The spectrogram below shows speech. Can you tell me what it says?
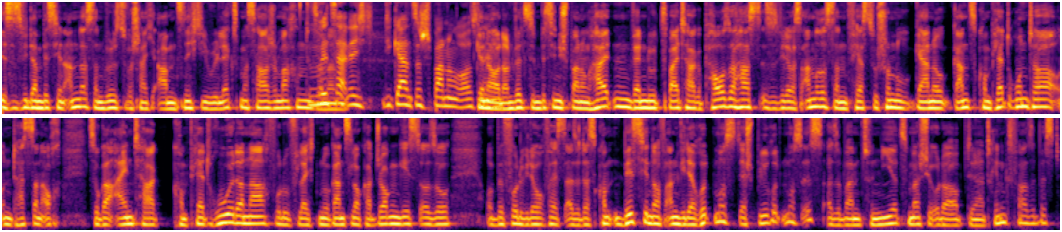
ist es wieder ein bisschen anders. Dann würdest du wahrscheinlich abends nicht die Relax-Massage machen. Du sondern willst halt nicht die ganze Spannung rausnehmen. Genau, dann willst du ein bisschen die Spannung halten. Wenn du zwei Tage Pause hast, ist es wieder was anderes. Dann fährst du schon gerne ganz komplett runter und hast dann auch sogar einen Tag komplett Ruhe danach, wo du vielleicht nur ganz locker joggen gehst oder so. Und bevor du wieder hochfährst. Also das kommt ein bisschen darauf an, wie der Rhythmus, der Spielrhythmus ist. Also beim Turnier zum Beispiel oder ob du in der Trainingsphase bist.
